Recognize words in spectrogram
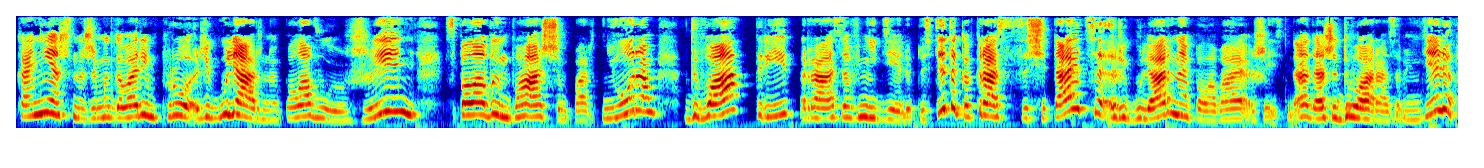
конечно же, мы говорим про регулярную половую жизнь с половым вашим партнером 2-3 раза в неделю. То есть это как раз считается регулярная половая жизнь, да, даже два раза в неделю.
